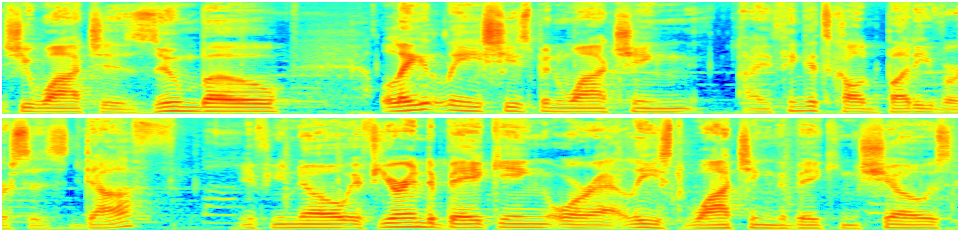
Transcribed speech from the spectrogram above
She watches Zumbo. Lately, she's been watching, I think it's called Buddy versus Duff. If you know, if you're into baking or at least watching the baking shows,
